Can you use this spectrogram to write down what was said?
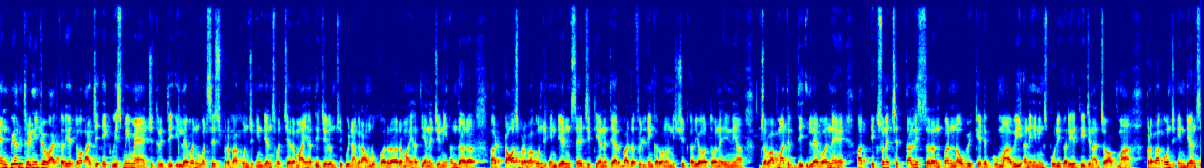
એનપીએલ થ્રીની જો વાત કરીએ તો આજે એકવીસમી મેચ ત્રીજી ઇલેવન વર્સિસ પ્રભાકુંજ ઇન્ડિયન્સ વચ્ચે રમાઈ હતી, જે લુન્સીકુઈના ગ્રાઉન્ડ ઉપર રમાઈ હતી અને જેની અંદર ટોસ પ્રભાકુંજ ઇન્ડિયન્સે જીતી અને ત્યારબાદ ફિલ્ડિંગ કરવાનો નિશ્ચિત કર્યો હતો અને એના જવાબમાં ત્રીજી ઇલેવને એકસો ને છેતાલીસ રન પર નવ વિકેટ ગુમાવી અને ઇનિંગ્સ પૂરી કરી હતી, જેના જવાબમાં પ્રભાકુંજ ઇન્ડિયન્સ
